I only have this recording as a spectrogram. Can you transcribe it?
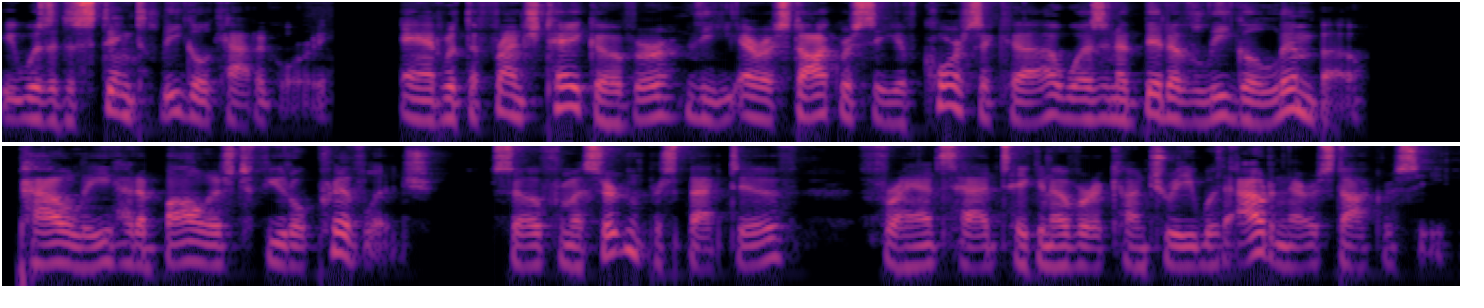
it was a distinct legal category. And with the French takeover, the aristocracy of Corsica was in a bit of legal limbo. Paoli had abolished feudal privilege, so from a certain perspective, France had taken over a country without an aristocracy.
